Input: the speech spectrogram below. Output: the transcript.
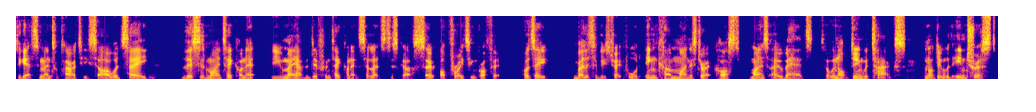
to get some mental clarity. So I would say this is my take on it. You may have a different take on it. So let's discuss. So operating profit, I would say relatively straightforward. Income minus direct costs minus overheads. So we're not dealing with tax. We're not dealing with interest.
